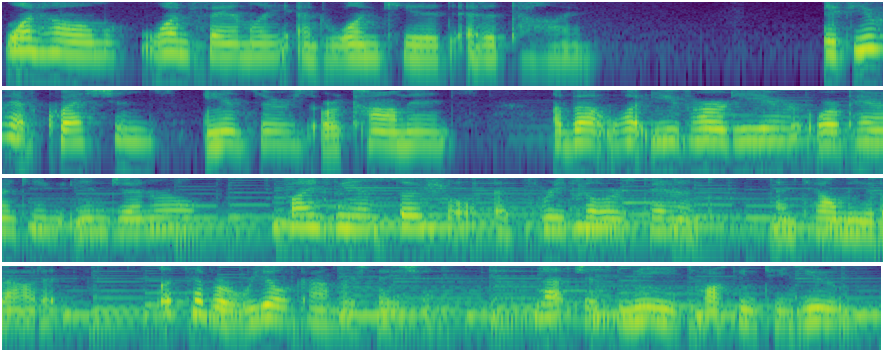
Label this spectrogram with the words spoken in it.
one home, one family, and one kid at a time. If you have questions, answers, or comments about what you've heard here or parenting in general, find me on social at Three Pillars Parent and tell me about it. Let's have a real conversation, not just me talking to you.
